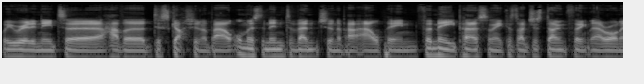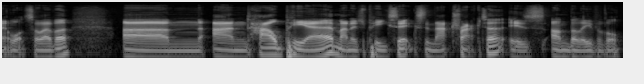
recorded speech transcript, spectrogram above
we really need to have a discussion about almost an intervention about Alpine for me personally because I just don't think they're on it whatsoever. Um, and how Pierre managed P6 in that tractor is unbelievable.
